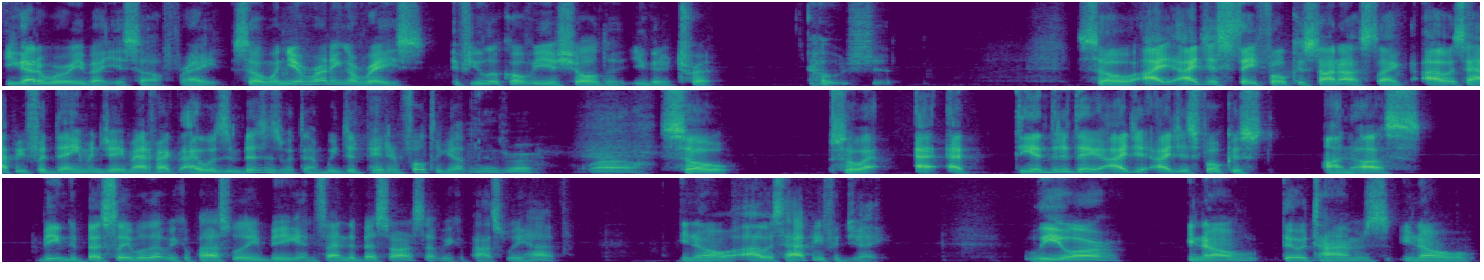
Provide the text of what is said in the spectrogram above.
you got to worry about yourself, right? So when you're running a race, if you look over your shoulder, you're gonna trip. oh shit, So I, I just stay focused on us. Like I was happy for Dame and Jay. Matter of fact, I was in business with them. We did Paid in Full together. that's right. Wow. So, so at, at the end of the day, I, ju- I just focused on us being the best label that we could possibly be and sign the best artists that we could possibly have. You know, I was happy for Jay. Lyor, you know, there were times, you know,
